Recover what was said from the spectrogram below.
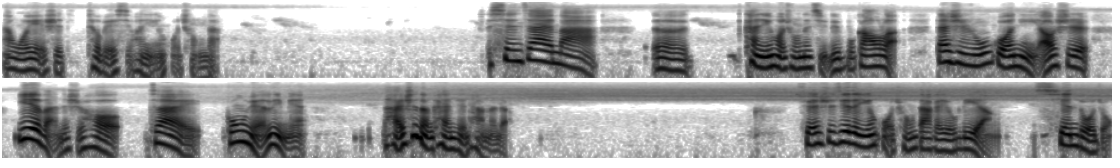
那我也是特别喜欢萤火虫的。现在吧，呃，看萤火虫的几率不高了。但是如果你要是夜晚的时候在公园里面，还是能看见它们的。全世界的萤火虫大概有两千多种，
